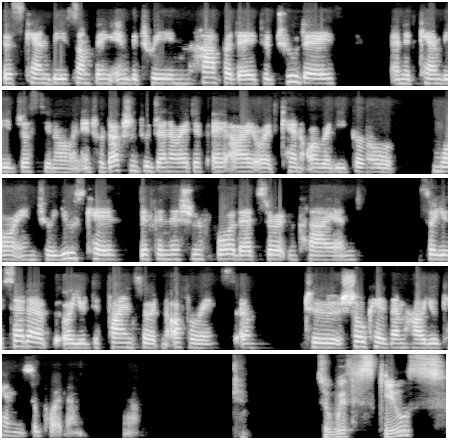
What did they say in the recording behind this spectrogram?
this can be something in between half a day to two days. And it can be just, you know, an introduction to generative AI, or it can already go more into use case definition for that certain client. So you set up or you define certain offerings um, to showcase them how you can support them. Yeah. So with skills,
